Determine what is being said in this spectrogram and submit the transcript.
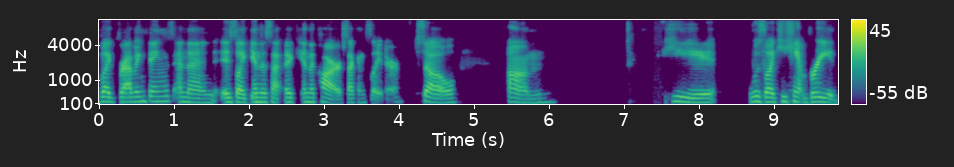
like grabbing things and then is like in the se- like in the car seconds later. So, um, he was like he can't breathe.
